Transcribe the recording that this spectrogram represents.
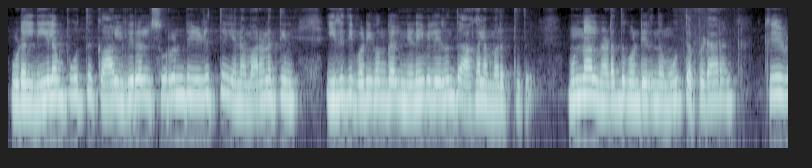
உடல் நீலம் பூத்து கால் விரல் சுருண்டு இழுத்து என மரணத்தின் இறுதி வடிவங்கள் நினைவிலிருந்து அகல மறுத்தது. முன்னால் நடந்து கொண்டிருந்த மூத்த பிடாரன் கீழ்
